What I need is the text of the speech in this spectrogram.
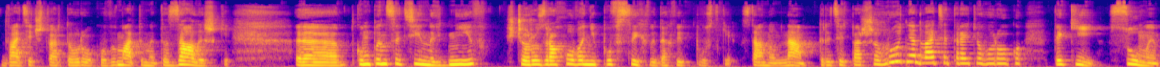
2024 року, ви матимете залишки е, компенсаційних днів, що розраховані по всіх видах відпустки станом на 31 грудня 2023 року, такі суми.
